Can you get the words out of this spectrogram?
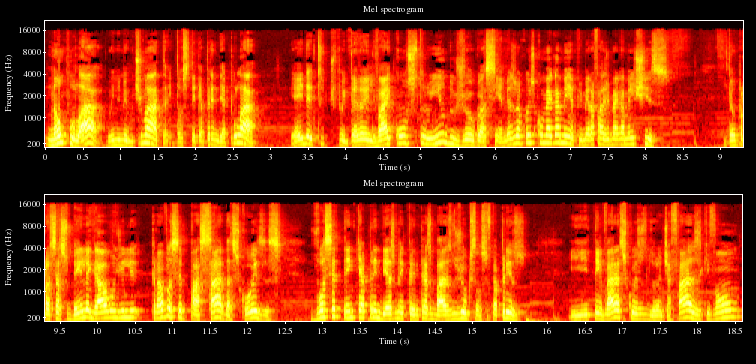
não pular, o inimigo te mata. Então você tem que aprender a pular. E aí, tipo, entendeu? Ele vai construindo o jogo assim. A mesma coisa com o Mega Man, a primeira fase de Mega Man X. Então um processo bem legal onde ele, para você passar das coisas, você tem que aprender as mecânicas básicas do jogo, senão você fica preso. E tem várias coisas durante a fase que vão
